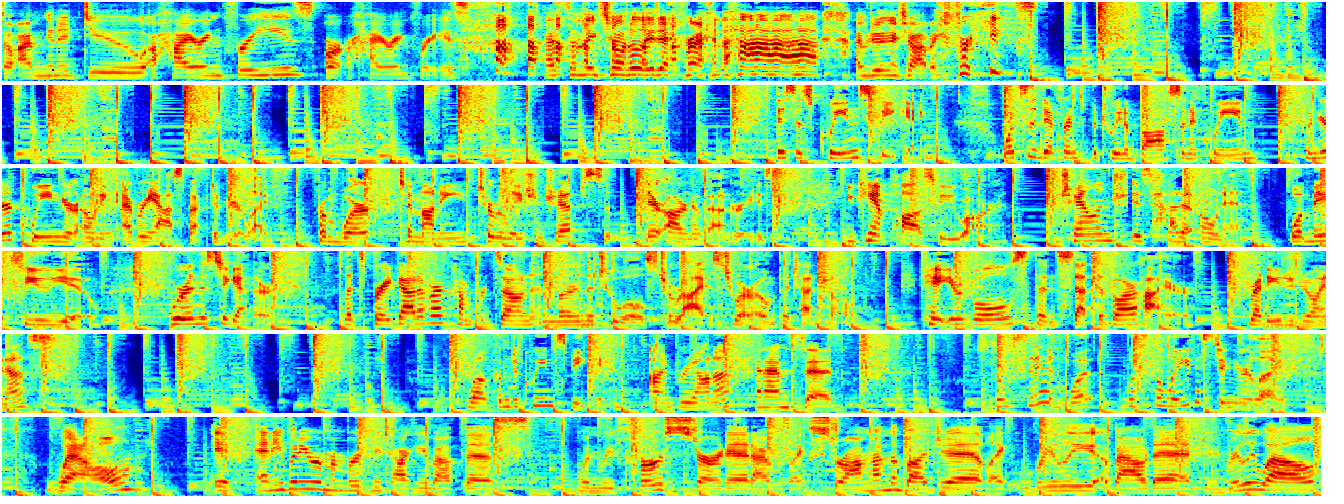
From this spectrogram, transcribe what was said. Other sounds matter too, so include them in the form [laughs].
So I'm going to do a hiring freeze or a hiring freeze. That's something [laughs] totally different. [laughs] I'm doing a shopping [laughs] freeze. This is Queen speaking. What's the difference between a boss and a queen? When you're a queen, you're owning every aspect of your life. From work to money to relationships, there are no boundaries. You can't pause who you are. The challenge is how to own it. What makes you you? We're in this together. Let's break out of our comfort zone and learn the tools to rise to our own potential. Hit your goals, then set the bar higher. Ready to join us? Welcome to Queen Speaking. I'm Brianna. And I'm Sid. So Sid, what what's the latest in your life? Well, if anybody remembers me talking about this when we first started, I was like strong on the budget, like really about it and doing really well.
